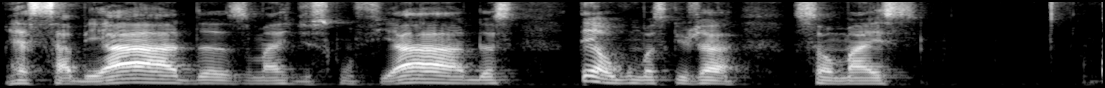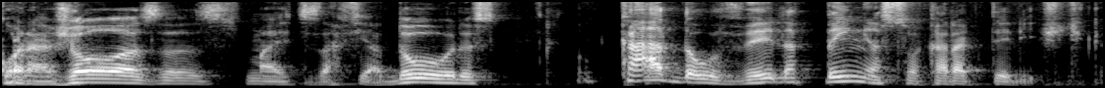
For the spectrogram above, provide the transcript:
ressabiadas, mais desconfiadas, tem algumas que já são mais corajosas, mais desafiadoras. Cada ovelha tem a sua característica.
